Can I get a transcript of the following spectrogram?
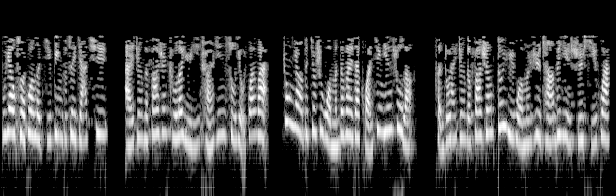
不要错过了疾病的最佳期。癌症的发生除了与遗传因素有关外，重要的就是我们的外在环境因素了。很多癌症的发生都与我们日常的饮食习惯、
